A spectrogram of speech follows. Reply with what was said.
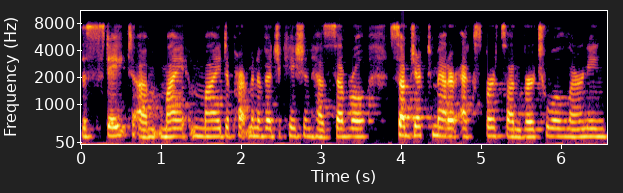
The state, um, my, my Department of Education has several subject matter experts on virtual learning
